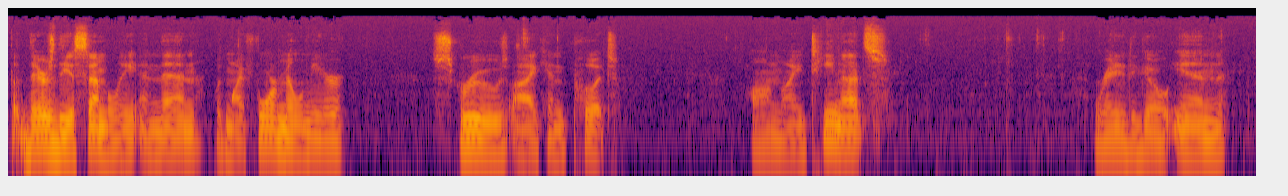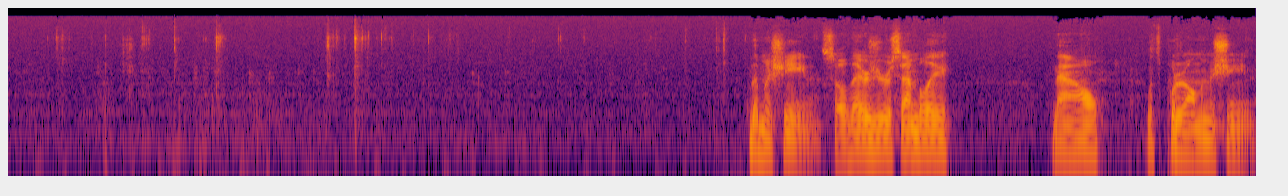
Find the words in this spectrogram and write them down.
But there's the assembly, and then with my 4 millimeter screws, I can put on my T-nuts ready to go in the machine. So there's your assembly. Now Let's put it on the machine.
